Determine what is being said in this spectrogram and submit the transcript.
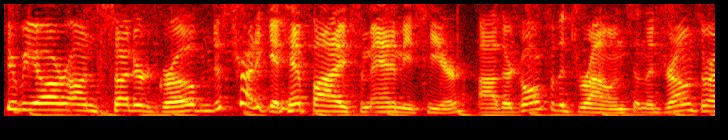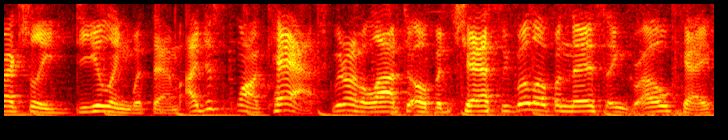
Here we are on Sundered Grove. I'm just trying to get hit by some enemies here. Uh, they're going for the drones, and the drones are actually dealing with them. I just want cash. We don't have a lot to open chests. We will open this and... Okay.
